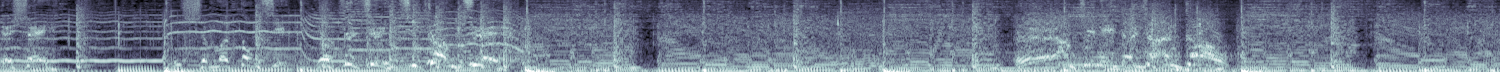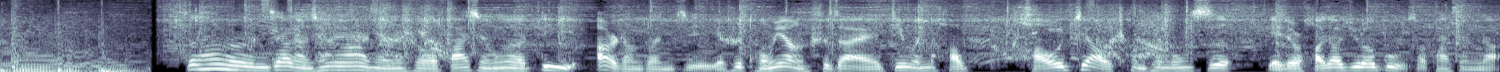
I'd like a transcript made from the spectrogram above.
给谁，什么东西要自己去证据。在他们在两千零二年的时候发行了第二张专辑，也是同样是在金文的嚎嚎叫唱片公司，也就是嚎叫俱乐部所发行的。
